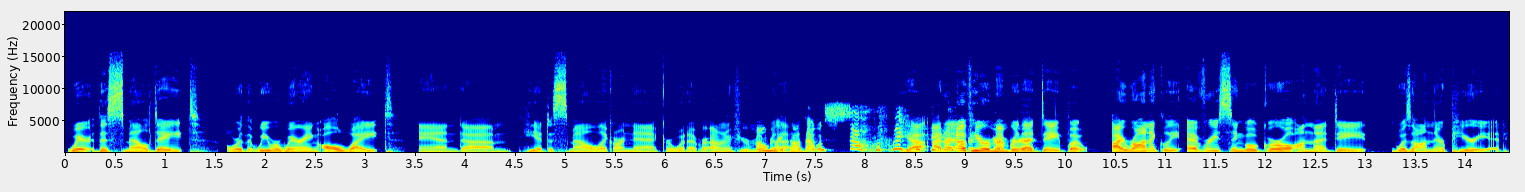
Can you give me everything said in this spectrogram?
where the smell date, or that we were wearing all white, and um, he had to smell like our neck or whatever. I don't know if you remember. Oh my that. god, that was so. yeah, I don't know if you remember that date, but ironically, every single girl on that date was on their period.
